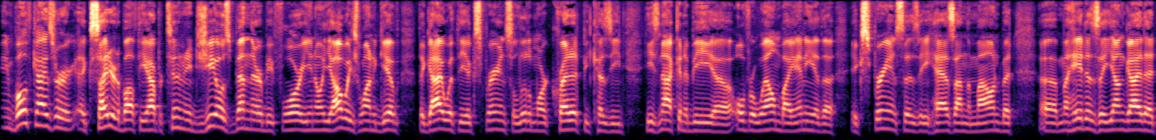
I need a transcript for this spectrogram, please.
And both guys are excited about the opportunity. Gio's been there before. You know, you always want to give the guy with the experience a little more credit because he he's not going to be uh, overwhelmed by any of the experiences he has on the mound. But uh, Maeda's a young guy that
